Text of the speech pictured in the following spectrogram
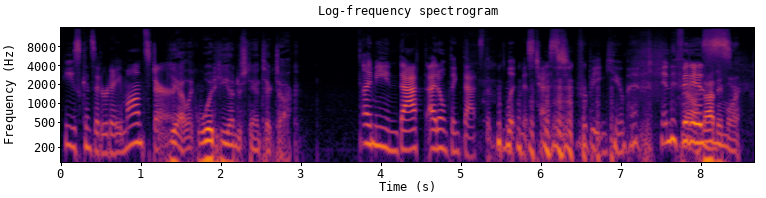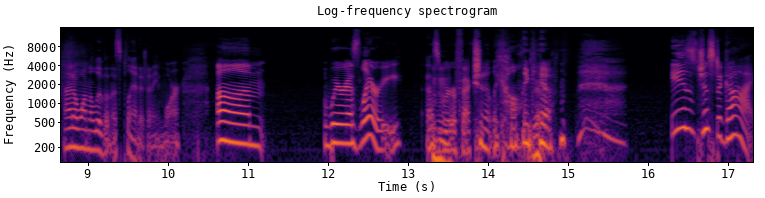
he's considered a monster Yeah, like would he understand TikTok? i mean that i don't think that's the litmus test for being human and if it No, is not anymore. i don't want to live on this planet anymore um whereas larry Mm-hmm. as we're affectionately calling Yeah. him is just a guy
